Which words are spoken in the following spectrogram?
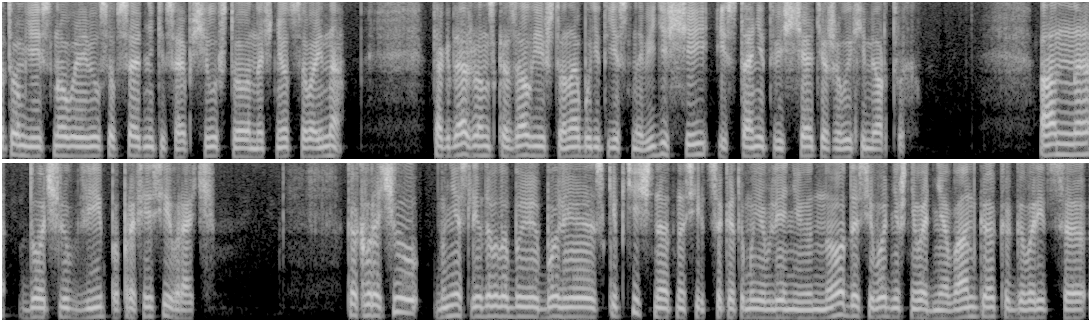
Потом ей снова явился всадник и сообщил, что начнется война. Тогда же он сказал ей, что она будет ясновидящей и станет вещать о живых и мертвых. Анна — дочь любви, по профессии врач. Как врачу мне следовало бы более скептично относиться к этому явлению, но до сегодняшнего дня Ванга, как говорится,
